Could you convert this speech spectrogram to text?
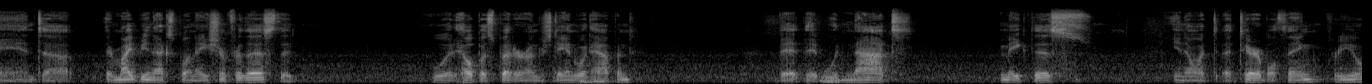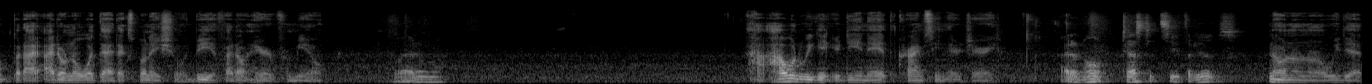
and uh, there might be an explanation for this that would help us better understand what happened. That that would not make this, you know, a, a terrible thing for you. But I, I don't know what that explanation would be if I don't hear it from you. Well, I don't know. How, how would we get your DNA at the crime scene there, Jerry? I don't know. Test it, see if it is. No, no, no, no. We did.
